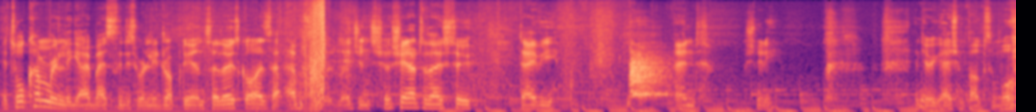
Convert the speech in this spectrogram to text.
it's all come ready to go, basically just ready to drop down. So those guys are absolute legends. So shout out to those two, Davey and Schnitty and Irrigation Pumps and More.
